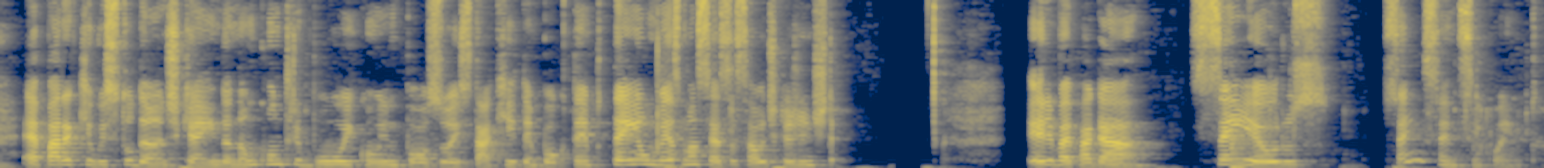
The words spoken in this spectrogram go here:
hum. é para que o estudante que ainda não contribui com o imposto ou está aqui tem pouco tempo tenha o mesmo acesso à saúde que a gente tem ele vai pagar 100 euros, 100, 150.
